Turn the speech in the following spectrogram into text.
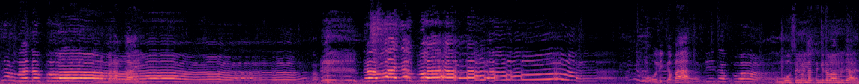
Tama na po. Anong barangay? Tama na po. Uuli ka pa. Hindi na po. Ubusin mo lahat ng ginawa mo dyan.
